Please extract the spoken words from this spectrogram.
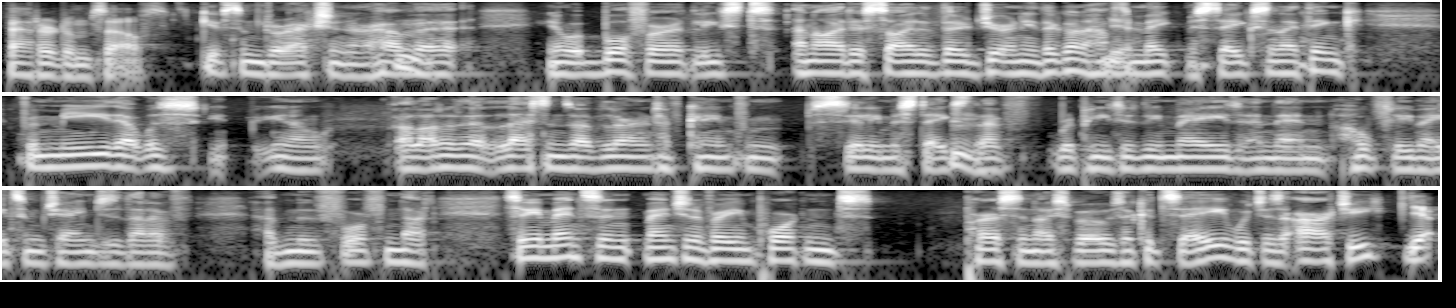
better themselves. Give some direction or have a you know a buffer at least on either side of their journey. They're going to have to make mistakes, and I think for me that was you know a lot of the lessons I've learned have came from silly mistakes that I've repeatedly made, and then hopefully made some changes that I've have moved forward from that. So you mentioned mentioned a very important person, I suppose I could say, which is Archie. Yep.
